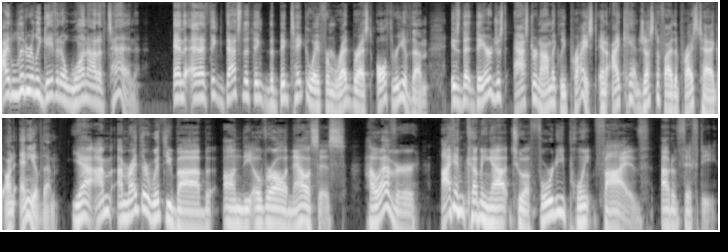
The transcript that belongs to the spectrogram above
I literally gave it a one out of 10. And and I think that's the thing the big takeaway from Redbreast all three of them is that they are just astronomically priced and I can't justify the price tag on any of them. Yeah, I'm I'm right there with you Bob on the overall analysis. However, I am coming out to a 40.5 out of 50.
